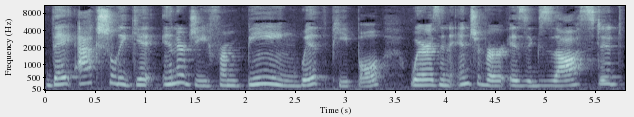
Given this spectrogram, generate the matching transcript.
they actually get energy from being with people, whereas an introvert is exhausted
